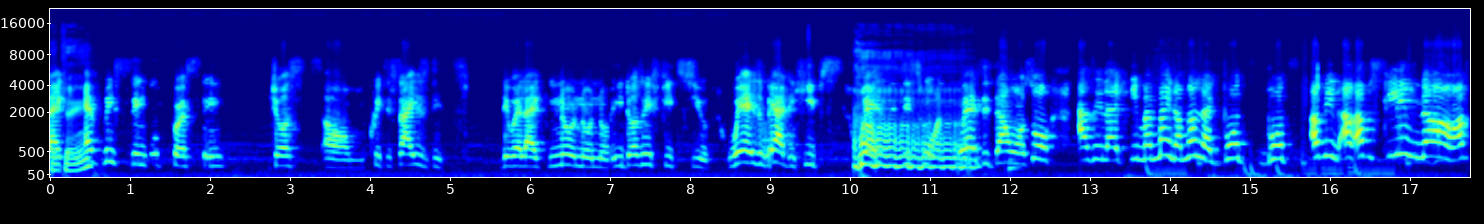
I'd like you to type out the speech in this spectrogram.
Like Okay. every single person just um criticized it. They were like, no, no, no, it doesn't fit you. Where is where are the hips? Where is this one? Where is that one? So as in like in my mind, I'm not like, but but I mean I, I'm slim now. I'm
